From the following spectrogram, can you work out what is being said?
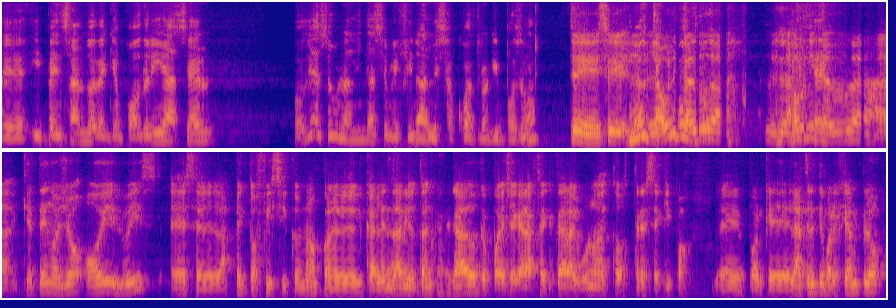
eh, y pensando de que podría ser, podría ser una linda semifinal esos cuatro equipos, ¿no? Sí, sí, la, única duda, la única duda que tengo yo hoy, Luis, es el aspecto físico, ¿no? Con el calendario tan cargado que puede llegar a afectar a alguno de estos tres equipos, eh, porque el Atleti, por ejemplo,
